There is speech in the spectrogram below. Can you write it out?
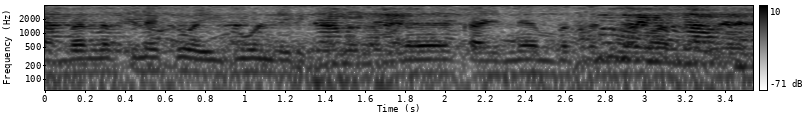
സമ്മേളനത്തിലേക്ക് വൈകിക്കൊണ്ടിരിക്കുന്നത്. നമ്മൾ കഴിഞ്ഞ എൺപത്തഞ്ചാം വർഷവും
